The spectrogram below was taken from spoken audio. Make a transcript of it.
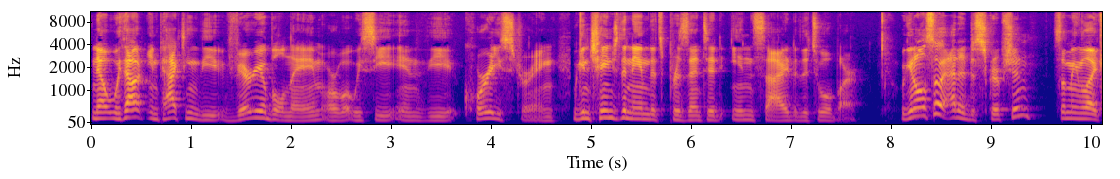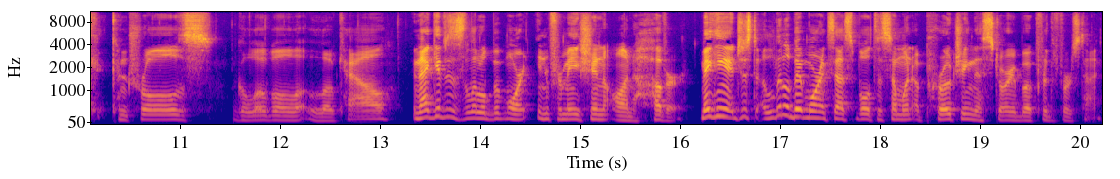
Now, without impacting the variable name or what we see in the query string, we can change the name that's presented inside the toolbar. We can also add a description, something like controls global locale, and that gives us a little bit more information on hover, making it just a little bit more accessible to someone approaching the storybook for the first time.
